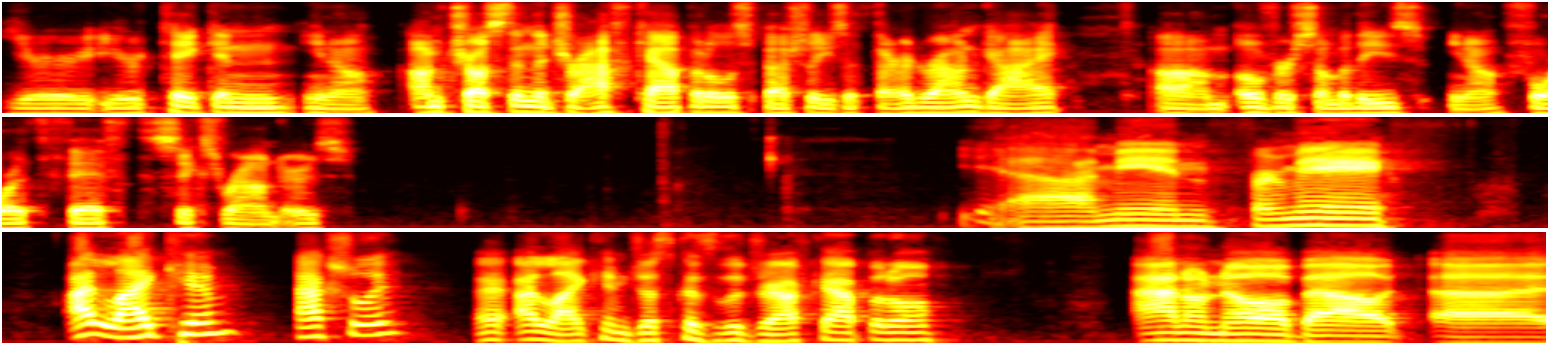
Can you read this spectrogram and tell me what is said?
you're you're taking, you know, I'm trusting the draft capital, especially as a third round guy, um, over some of these, you know, fourth, fifth, sixth rounders. Yeah, I mean, for me, I like him actually. I, I like him just because of the draft capital. I don't know about uh,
